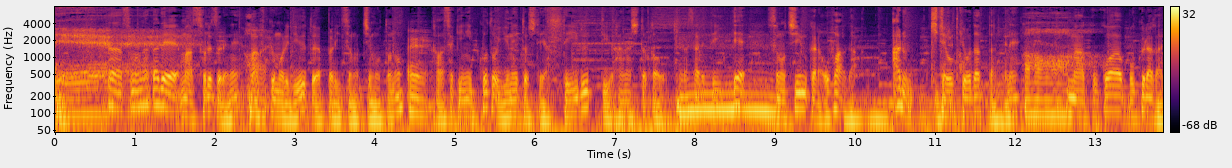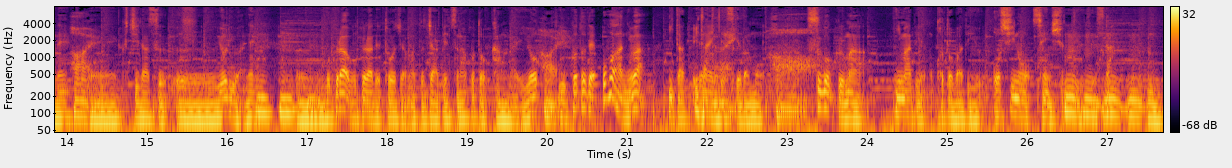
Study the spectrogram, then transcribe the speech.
へただその中で、まあ、それぞれね、まあ、はい。福森でいうと、やっぱりその地元のええ。川崎に行くことを夢としてやっているっていう話とかを聞かされていて、そのチームからオファーがある状況だったんでね。まあ、ここは僕らがね、はい。えー口出すよりはね、うん。うんうん僕らは僕らで当時はまたじゃあ別なことを考えようということで、オファーには至ってないんですけどもすごくまあ今での言葉で言う推しの選手っていうんですか、うんうん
